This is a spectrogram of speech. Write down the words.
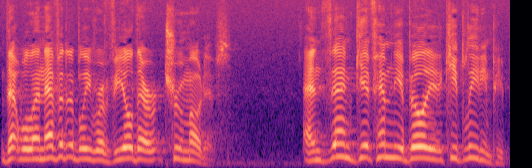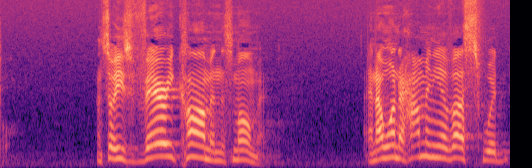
that will inevitably reveal their true motives and then give him the ability to keep leading people. And so he's very calm in this moment. And I wonder how many of us would,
